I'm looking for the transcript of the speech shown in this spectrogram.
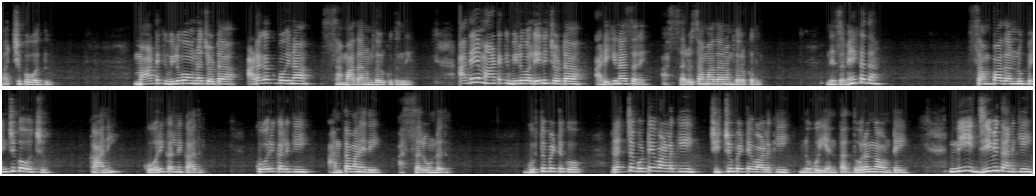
మర్చిపోవద్దు. మాటకి విలువ ఉన్న చోట అడగకపోయినా సమాధానం దొరుకుతుంది. అదే మాటకి విలువ లేని చోట అడిగినా సరే అస్సలు సమాధానం దొరకదు. నిజమే కదా? సంపాదనను పెంచుకోవచ్చు కానీ కోరికల్ని కాదు. కోరికలకి అంతం అనేది అస్సలు ఉండదు. గుర్తుపెట్టుకో రెచ్చగొట్టే వాళ్ళకి చిచ్చు పెట్టే వాళ్ళకి నువ్వు ఎంత దూరంగా ఉంటే నీ జీవితానికి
